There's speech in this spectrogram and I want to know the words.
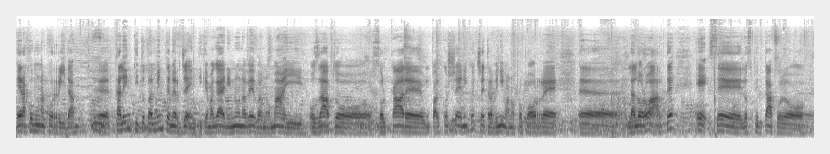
Era come una corrida, mm. eh, talenti totalmente emergenti che magari non avevano mai osato solcare un palcoscenico, eccetera, venivano a proporre eh, la loro arte e se lo spettacolo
